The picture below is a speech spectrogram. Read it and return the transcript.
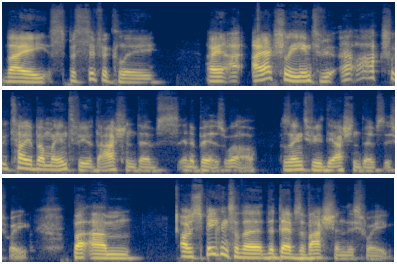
they specifically. I I, actually interview. I'll actually tell you about my interview with the Ashen devs in a bit as well because I interviewed the Ashen devs this week. But um, I was speaking to the the devs of Ashen this week,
